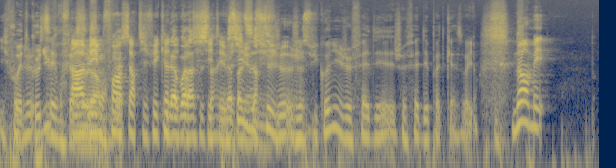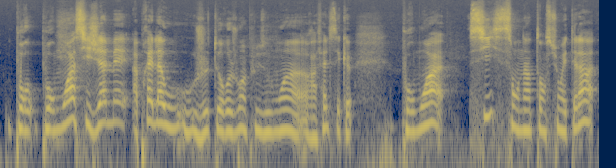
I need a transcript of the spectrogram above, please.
Il faut être je- connu pour faire Ah, de mais il me faut un certificat voilà, d'authenticité. monsieur, certificat. je, je suis connu, je fais des, je fais des podcasts, voyons. Non, mais pour, pour moi, si jamais, après là où, où je te rejoins plus ou moins, Raphaël, c'est que pour moi, si son intention était là,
